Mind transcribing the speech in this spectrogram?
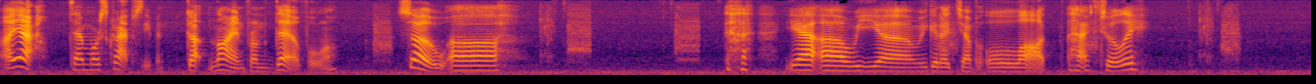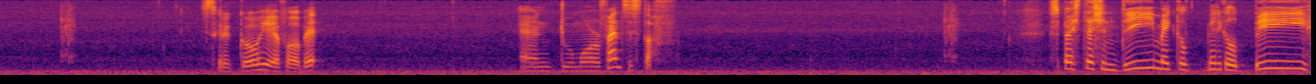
Oh yeah, 10 more scraps even. Got 9 from Devil? So, uh... yeah, uh, we, uh, we gotta jump a lot, actually. Just gonna go here for a bit. And do more fancy stuff. Space Station D, Medical, medical B,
